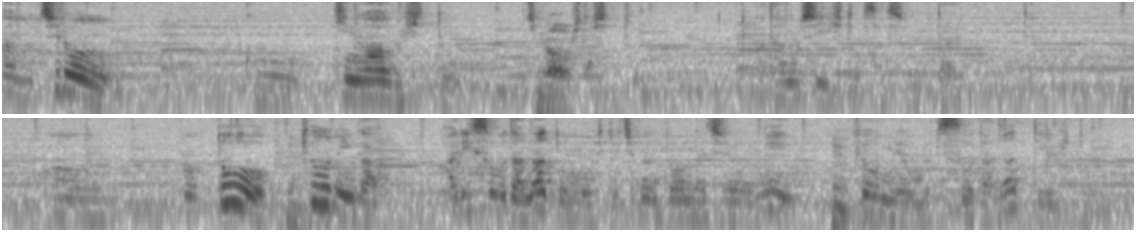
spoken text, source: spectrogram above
手。あもちろんこう気の合う人。気の合う人。とか楽しい人を誘いたいって思うのと、うん、興味がありそうだなと思う人自分と同じように興味を持ちそうだなっていう人、うん、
